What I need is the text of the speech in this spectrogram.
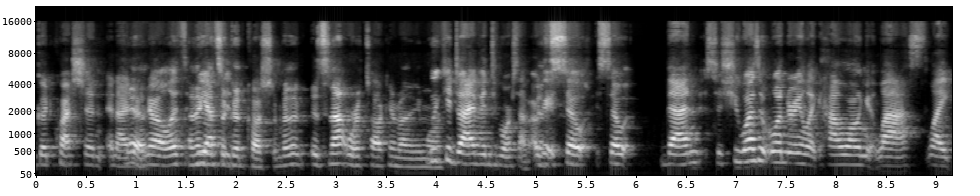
good question, and I Yeah, don't know. Let's. I think have it's a good question, but it, it's not worth talking about anymore. We could dive into more stuff. Okay, It's- so so then so she wasn't wondering like how long it lasts. Like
